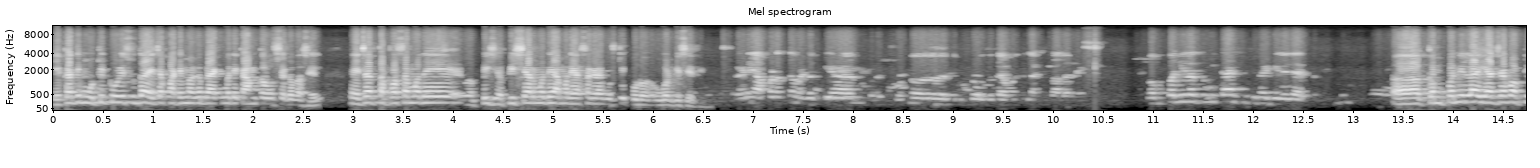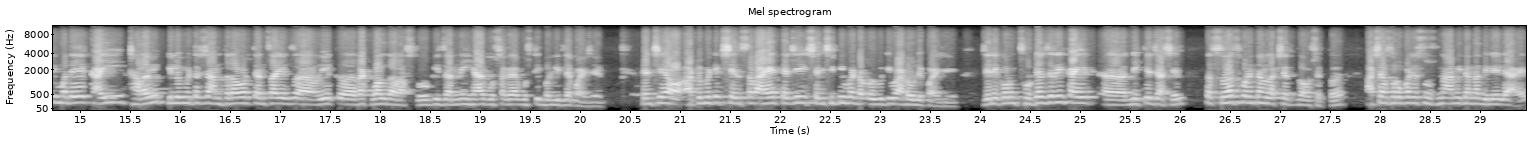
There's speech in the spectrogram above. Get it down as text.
एखादी मोठी टोळी सुद्धा याच्या पाठीमागे बॅकमध्ये काम करू शकत असेल तर याच्या तपासामध्ये पीसीआरमध्ये आम्हाला या सगळ्या गोष्टी पुढे उघडकीस येतील आणि आपण आता म्हटलं की छोटं चित्र होतं त्यामध्ये लक्षात आलं नाही. कंपनीला तुम्ही काय सूचना केलेल्या आहेत? कंपनीला याच्या बाबतीमध्ये काही ठराविक किलोमीटरच्या अंतरावर त्यांचा एक एक रखवालदार असतो की ज्यांनी ह्या सगळ्या गोष्टी बघितल्या पाहिजेत. त्यांचे ऑटोमॅटिक सेन्सर आहेत त्याची सेन्सिटिव्हिटी वाढवली पाहिजे. जेणेकरून छोटे जरी काही लिकेज असेल तर सहजपणे त्यांना लक्षात जाऊ शकतं. अशा स्वरूपाच्या सूचना आम्ही त्यांना दिलेल्या आहेत.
